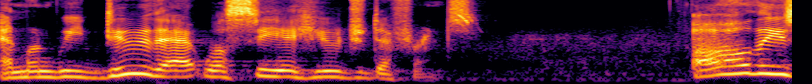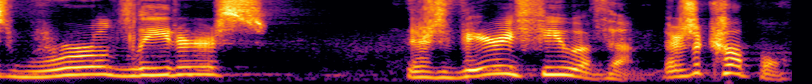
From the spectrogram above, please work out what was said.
And when we do that, we'll see a huge difference. All these world leaders, there's very few of them. There's a couple.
